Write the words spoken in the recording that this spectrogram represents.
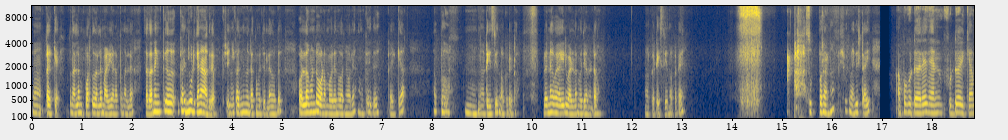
കഴിക്കാൻ കഴിക്കാം. ഇപ്പം നല്ല പുറത്ത് നല്ല മഴയാണ്. അപ്പോൾ നല്ല സാധാരണ എനിക്ക് കഞ്ഞി കുടിക്കാനാണ് ആഗ്രഹം. പക്ഷേ ഇനി കഞ്ഞൊന്നും ഉണ്ടാക്കാൻ പറ്റില്ല. അതുകൊണ്ട് വെള്ളം കൊണ്ട് ഓളം പോലെ എന്ന് പറഞ്ഞ പോലെ നമുക്ക് ഇത് കഴിക്കാം. അപ്പോൾ ടേസ്റ്റ് ചെയ്ത് നോക്കട്ടെ കേട്ടോ. ഇവിടെ തന്നെ വായിൽ വെള്ളം വരികയാണ് കേട്ടോ. ഓക്കെ ടേസ്റ്റ് ചെയ്ത് നോക്കട്ടെ. സൂപ്പറാണ് ഭയങ്കര ഇഷ്ടമായി അപ്പോൾ കൂട്ടുകാരെ ഞാൻ ഫുഡ് കഴിക്കാൻ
